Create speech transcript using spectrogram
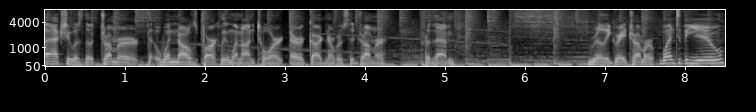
Actually, was the drummer when Gnarls Barkley went on tour. Eric Gardner was the drummer for them. Really great drummer. Went to the U,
